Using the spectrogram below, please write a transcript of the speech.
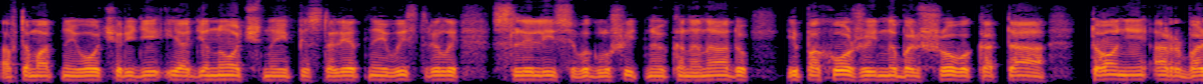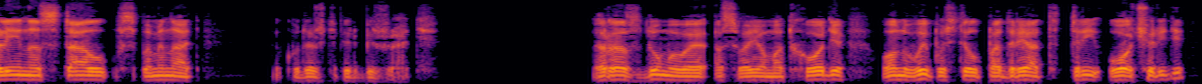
автоматные очереди и одиночные пистолетные выстрелы слились в оглушительную канонаду, и, похожий на большого кота, Тони Арбалина стал вспоминать, куда же теперь бежать. Раздумывая о своем отходе, он выпустил подряд три очереди —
